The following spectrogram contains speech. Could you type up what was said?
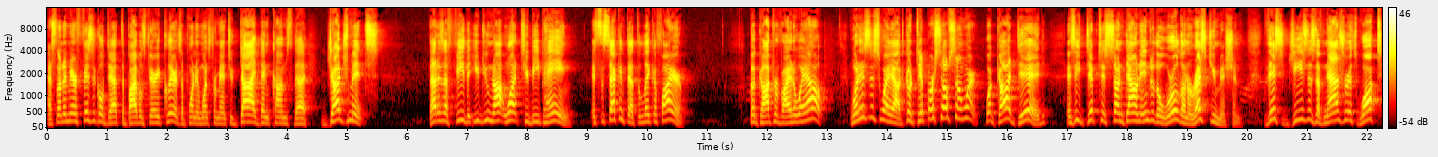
That's not a mere physical death. The Bible's very clear. It's appointed once for man to die, then comes the judgment. That is a fee that you do not want to be paying. It's the second death, the lake of fire. But God provided a way out. What is this way out? Go dip ourselves somewhere? What God did is He dipped His Son down into the world on a rescue mission. This Jesus of Nazareth walked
